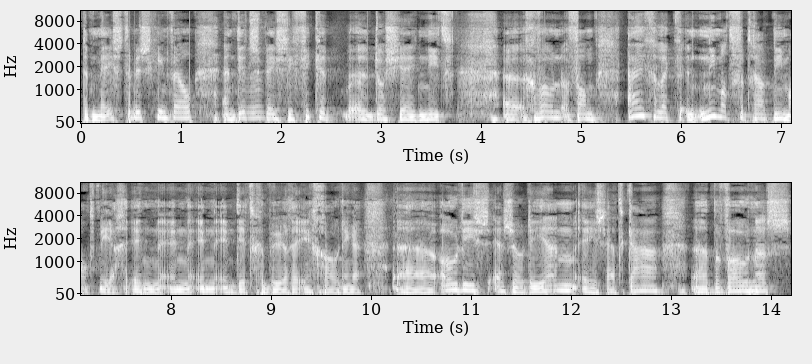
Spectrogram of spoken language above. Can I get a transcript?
De meeste misschien wel. En dit specifieke eh, dossier niet. Eh, gewoon van eigenlijk niemand vertrouwt niemand meer in, in, in, in dit gebeuren in Groningen. Olies, SODM, EZK, bewoners.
